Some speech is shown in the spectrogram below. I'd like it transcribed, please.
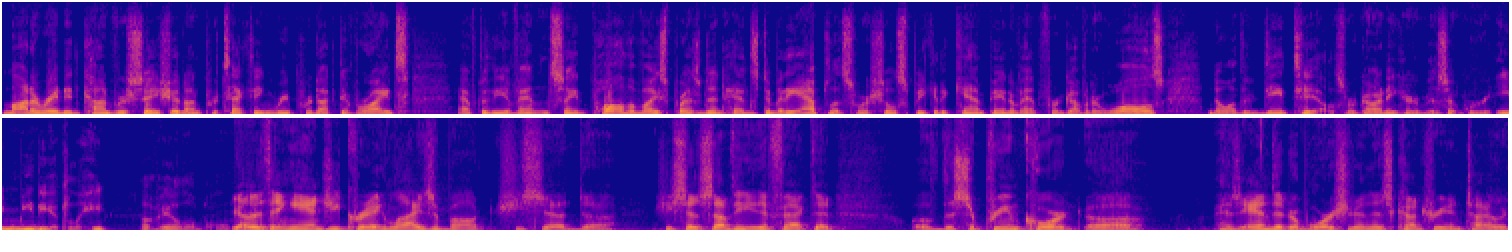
moderated conversation on protecting reproductive rights. After the event in St. Paul, the vice president heads to Minneapolis, where she'll speak at a campaign event for Governor Walz. No other details regarding her visit were immediately available. The other thing Angie Craig lies about, she said, uh, she said something to the effect that the Supreme Court uh, has ended abortion in this country, and Tyler.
